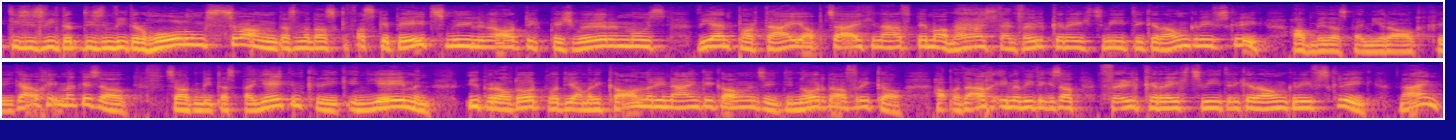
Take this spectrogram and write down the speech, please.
dieses Wieder diesem Wiederholungszwang, dass man das fast gebetsmühlenartig beschwören muss, wie ein Parteiabzeichen auf dem Arm. Das ist ein völkerrechtswidriger Angriffskrieg. Haben wir das beim Irakkrieg auch immer gesagt? Sagen wir das bei jedem Krieg, in Jemen, überall dort, wo die Amerikaner hineingegangen sind, in Nordafrika, hat man da auch immer wieder gesagt, völkerrechtswidriger Angriffskrieg. Nein,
